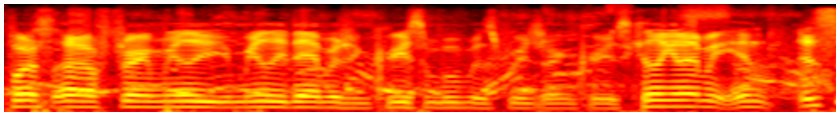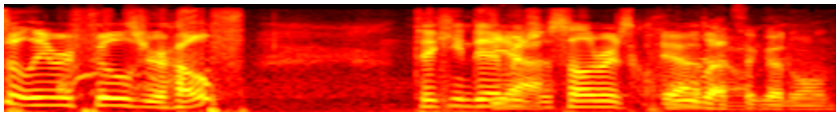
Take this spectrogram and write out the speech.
Plus, after melee, melee damage increase and movement speeds are increased. Killing an enemy in instantly refills your health. Taking damage Yeah. accelerates cooldown. Yeah, that's a good one.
